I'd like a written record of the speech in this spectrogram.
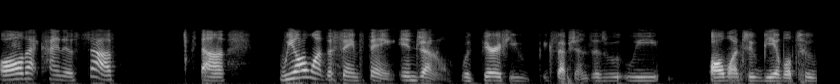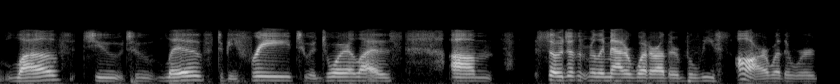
all that kind of stuff. Uh, we all want the same thing in general, with very few exceptions. Is we all want to be able to love, to to live, to be free, to enjoy our lives. Um, so it doesn't really matter what our other beliefs are, whether we're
